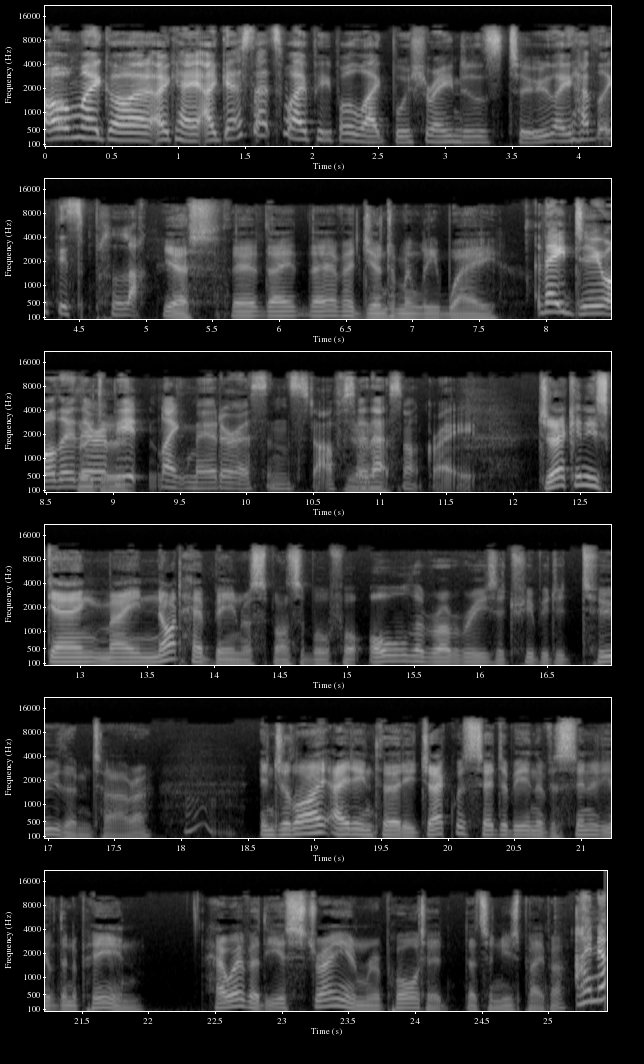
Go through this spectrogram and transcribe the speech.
Oh my god. Okay, I guess that's why people like bushrangers too. They have like this pluck. Yes, they they they have a gentlemanly way. They do, although They they're a do. bit like murderous and stuff. So Yeah. that's not great. Jack and his gang may not have been responsible for all the robberies attributed to them, Tara. In July 1830, Jack was said to be in the vicinity of the Nepean. However, the Australian reported, that's a newspaper. I know,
